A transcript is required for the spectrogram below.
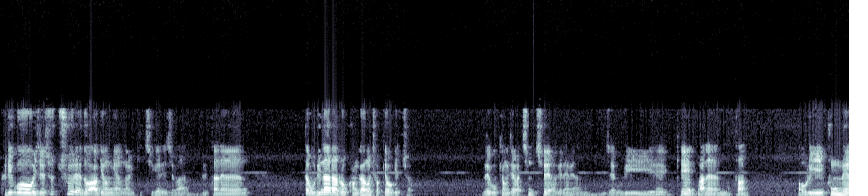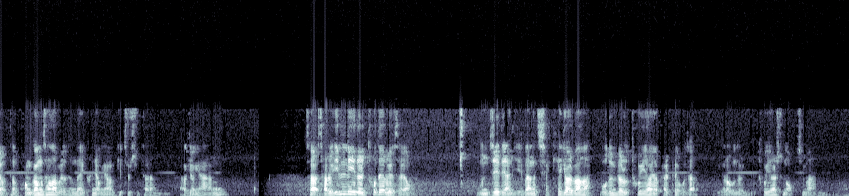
그리고 이제 수출에도 악영향을 끼치게 되지만 일단은 일단 우리나라로 관광을 적게 오겠죠. 외국 경제가 침체하게 되면 이제 우리에게 많은 어떤 우리 국내 어떤 관광 산업에도 상당히 큰 영향을 끼칠 수 있다는. 악영향. 자, 자료 1, 2를 토대로 해서요. 문제에 대한 예방책, 해결 방안 모든 별로 토의하여 발표해보자. 여러분들 토의할 수는 없지만 뭐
